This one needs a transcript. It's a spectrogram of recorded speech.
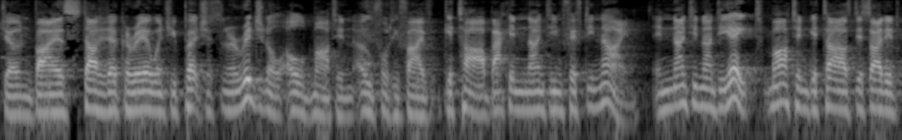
Joan Baez started her career when she purchased an original Old Martin 045 guitar back in 1959. In 1998, Martin Guitars decided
